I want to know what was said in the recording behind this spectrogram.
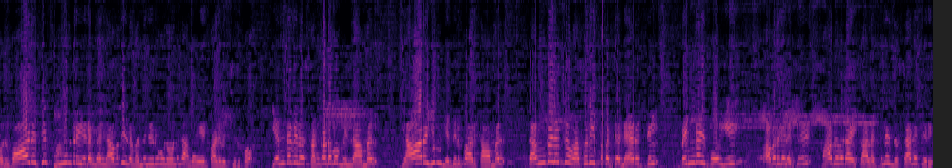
ஒரு வார்டுக்கு மூன்று இடங்களாவது இதை வந்து நிறுவனம்னு நாங்க ஏற்பாடு வச்சிருக்கோம். எந்தவித சங்கடமும் இல்லாமல் யாரையும் எதிர்பார்க்காமல் தங்களுக்கு வசதிப்பட்ட நேரத்தில் பெண்கள் போய் அவர்களுக்கு மாதவிடாய் காலத்துல இந்த சானிட்டரி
